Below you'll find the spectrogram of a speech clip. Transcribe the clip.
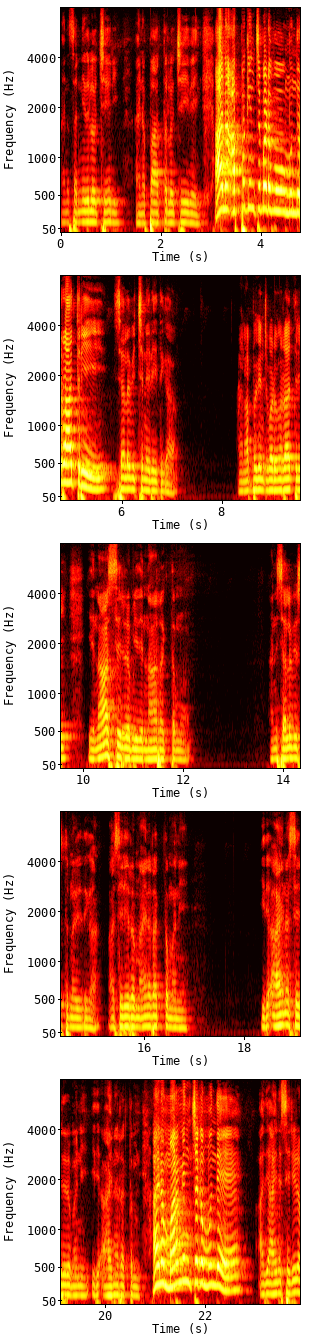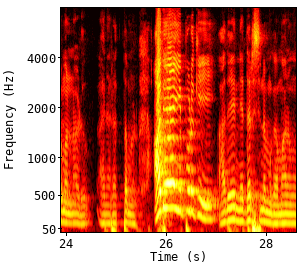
ఆయన సన్నిధిలో చేరి ఆయన పాత్రలో చేయవేది ఆయన అప్పగించబడము ముందు రాత్రి సెలవిచ్చిన రీతిగా. ఆయన అప్పగించబడము రాత్రి ఇది నా శరీరం ఇది నా రక్తము అని సెలవిస్తున్న రీతిగా ఆ శరీరం ఆయన రక్తం అని ఇది ఆయన శరీరం అని ఇది ఆయన రక్తం అని. ఆయన మరణించక ముందే అది ఆయన శరీరం అన్నాడు ఆయన రక్తం అన్నాడు. అదే ఇప్పటికి అదే నిదర్శనముగా మనము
